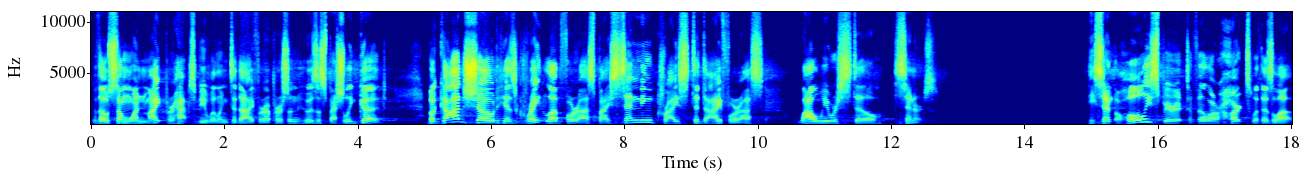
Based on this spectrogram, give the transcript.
though someone might perhaps be willing to die for a person who is especially good. But God showed his great love for us by sending Christ to die for us while we were still sinners. He sent the Holy Spirit to fill our hearts with his love.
